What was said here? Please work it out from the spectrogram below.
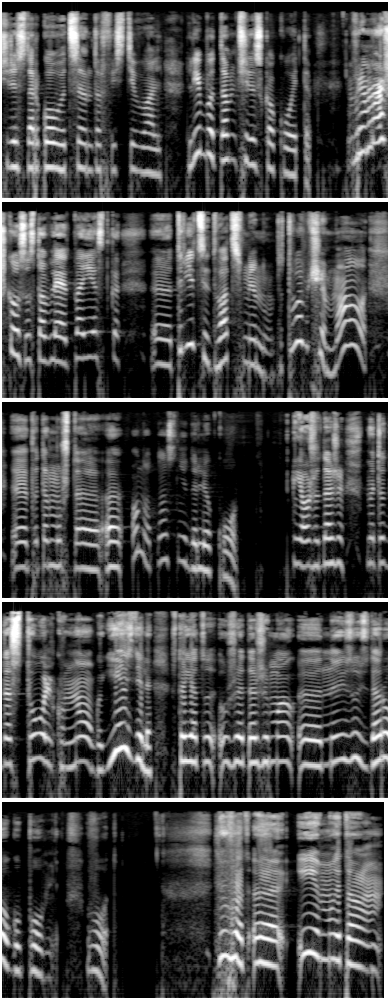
через торговый центр фестиваль, либо там через какой-то. В Ромашково составляет поездка э, 30-20 минут. Это вообще мало, э, потому что э, он от нас недалеко. Я уже даже, мы туда столько много ездили, что я уже даже э, наизусть дорогу помню. Вот. Ну вот, э, и мы там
